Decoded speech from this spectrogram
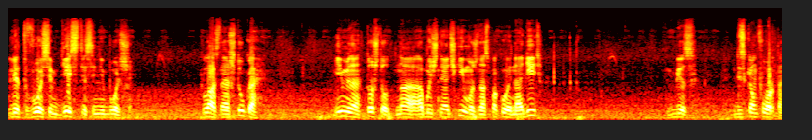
лет 8-10, если не больше. Классная штука. Именно то, что на обычные очки можно спокойно одеть, без дискомфорта.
